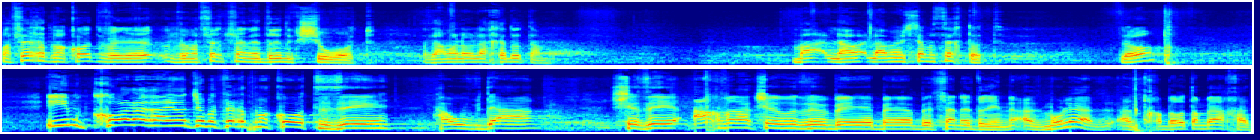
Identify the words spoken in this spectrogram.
מסכת מכות ו- ומסכת סנהדרין קשורות, אז למה לא לאחד אותם? מה, למה, למה יש שתי מסכתות? לא? אם כל הרעיון של מסכת מכות זה העובדה שזה אך ורק שזה בסנהדרין, אז מעולה, אז, אז תחבר אותם ביחד.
